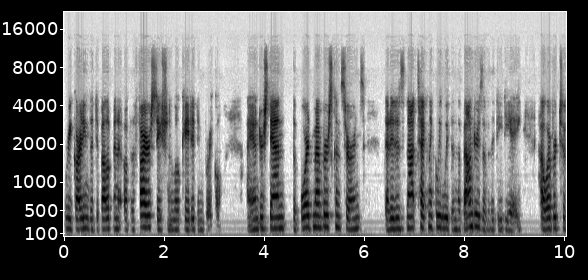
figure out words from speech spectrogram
regarding the development of the fire station located in Brickell. I understand the board members' concerns that it is not technically within the boundaries of the DDA. However, to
